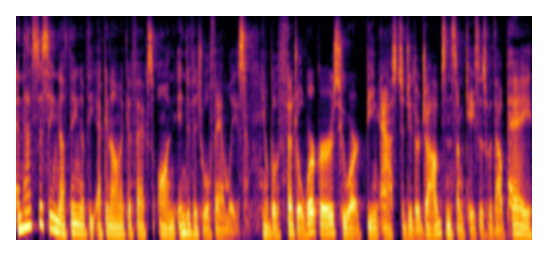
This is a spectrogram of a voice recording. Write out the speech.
And that's to say nothing of the economic effects on individual families. You know, both federal workers who are being asked to do their jobs in some cases without pay,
